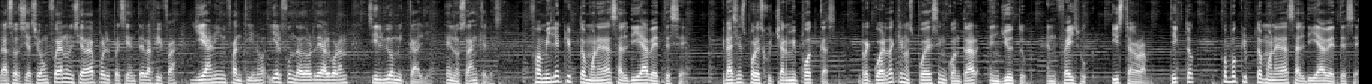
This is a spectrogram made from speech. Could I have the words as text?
La asociación fue anunciada por el presidente de la FIFA, Gianni Infantino, y el fundador de Algorand, Silvio Micali, en Los Ángeles. Familia Criptomonedas al Día BTC. Gracias por escuchar mi podcast. Recuerda que nos puedes encontrar en YouTube, en Facebook, Instagram, TikTok como Criptomonedas al Día BTC.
